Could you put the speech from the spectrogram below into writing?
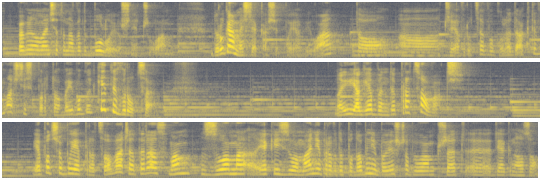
W pewnym momencie to nawet bólu już nie czułam. Druga myśl, jaka się pojawiła, to e, czy ja wrócę w ogóle do aktywności sportowej, w ogóle kiedy wrócę? No i jak ja będę pracować? Ja potrzebuję pracować, a teraz mam złama, jakieś złamanie prawdopodobnie, bo jeszcze byłam przed e, diagnozą.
